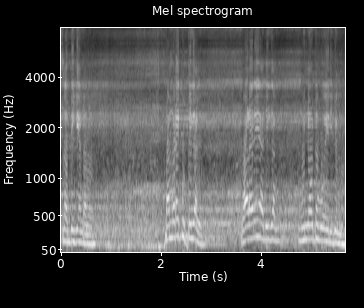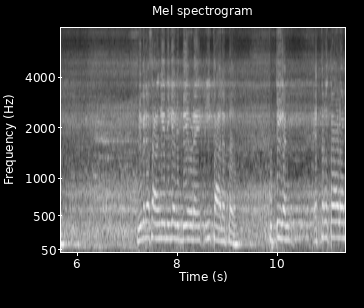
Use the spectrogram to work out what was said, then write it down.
ശ്രദ്ധിക്കേണ്ടത്. നമ്മുടെ കുട്ടികൾ വളരെയധികം മുന്നോട്ട് പോയിരിക്കുന്നു. വിവരസാങ്കേതിക വിദ്യയുടെ ഈ കാലത്ത് കുട്ടികൾ എത്രത്തോളം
